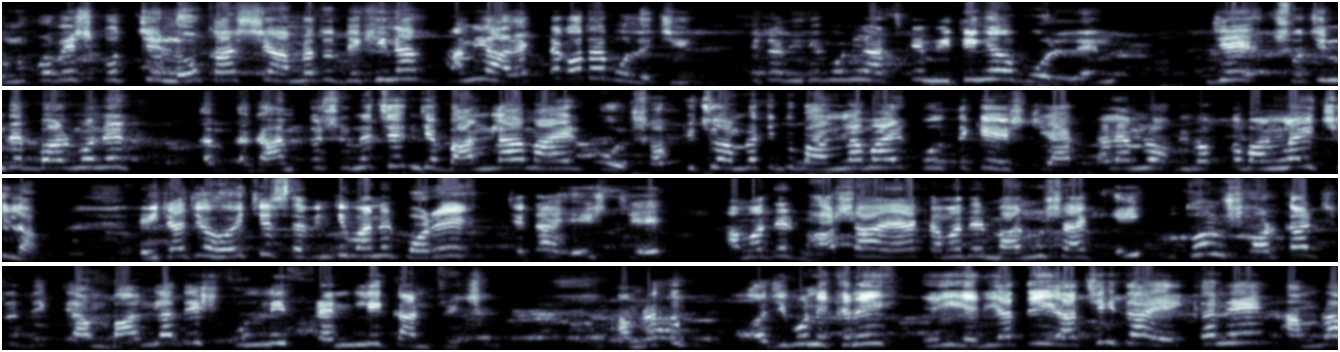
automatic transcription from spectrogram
অনুপ্রবেশ করছে, লোক আসছে, আমরা তো দেখি না। আমি আরেকটা কথা বলেছি এটা দিদিমণি আজকে মিটিংয়েও বললেন, যে সচিন দেব বর্মনের গান তো শুনেছেন, যে বাংলা মায়ের কোল, সবকিছু আমরা কিন্তু বাংলা মায়ের কোল থেকে এসছি। এককালে আমরা অবিভক্ত বাংলাই ছিলাম। এইটা যে হয়েছে সেভেন্টি ওয়ানের পরে যেটা এসছে, আমাদের ভাষা এক, আমাদের মানুষ এক, এই প্রথম সরকার যেটা দেখলাম, বাংলাদেশ অনলি ফ্রেন্ডলি কান্ট্রি ছিল। আমরা তো জীবন এখানেই, এই এরিয়াতেই আছি। তা এখানে আমরা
